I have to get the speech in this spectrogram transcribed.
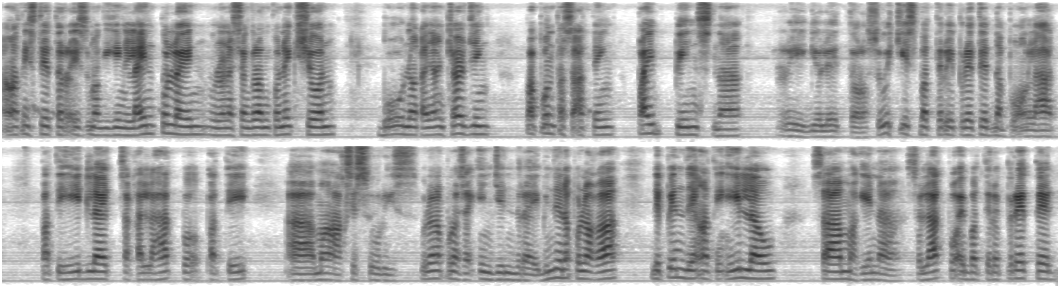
ang ating stator is magiging line to line, wala na siyang ground connection, buo ng kanyang charging papunta sa ating 5 pins na regulator. So which is battery operated na po ang lahat. Pati headlight, saka lahat po, pati uh, mga accessories. Wala na po na siyang engine drive. Hindi na po naka depende ang ating ilaw sa makina. So lahat po ay battery operated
